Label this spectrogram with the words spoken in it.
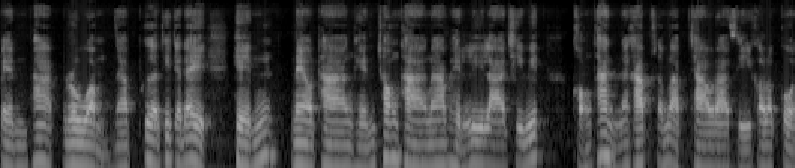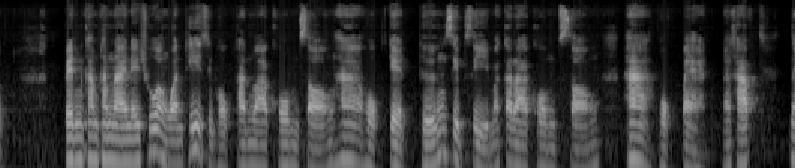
เป็นภาพรวมนะครับ เพื่อที่จะได้เห็นแนวทางเห็นช่องทางนะครับ เห็นลีลาชีวิตของท่านนะครับสำหรับชาวราศีกรกฎ เป็นคำทำนายในช่วงวันที่ 16 ธันวาคม 2567 ถึง 14 มกราคม 2568 นะครับ ใน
